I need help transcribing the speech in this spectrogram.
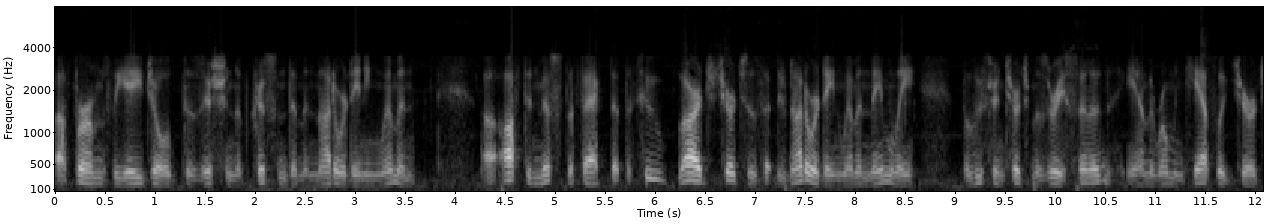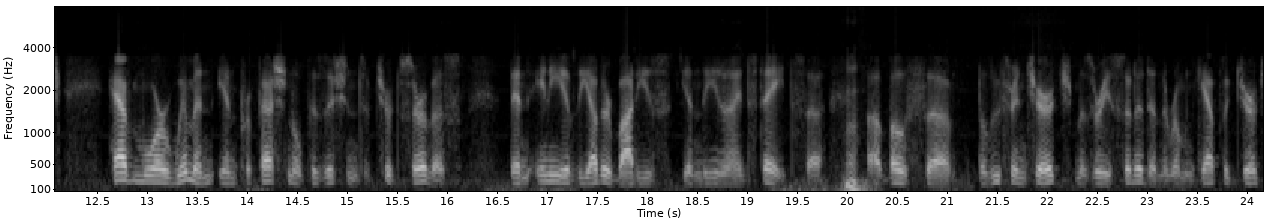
affirms the age-old position of Christendom in not ordaining women. Uh, often miss the fact that the two large churches that do not ordain women, namely the Lutheran Church Missouri Synod and the Roman Catholic Church have more women in professional positions of church service than any of the other bodies in the United States. Uh, hmm. uh, both uh, the Lutheran Church, Missouri Synod, and the Roman Catholic Church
